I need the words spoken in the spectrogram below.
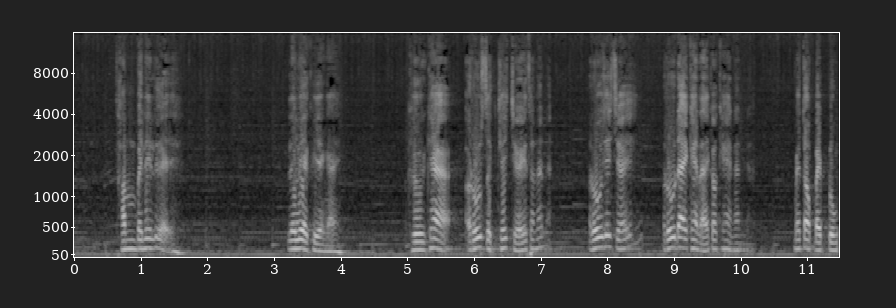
ๆทำไปเรื่อยๆ เรื่อยๆคืออยังไง คือแค่รู้สึกเฉยๆเท่านั้นรู้เฉยๆรู้ได้แค่ไหนก็แค่นั้นไม่ต้องไปปรุง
